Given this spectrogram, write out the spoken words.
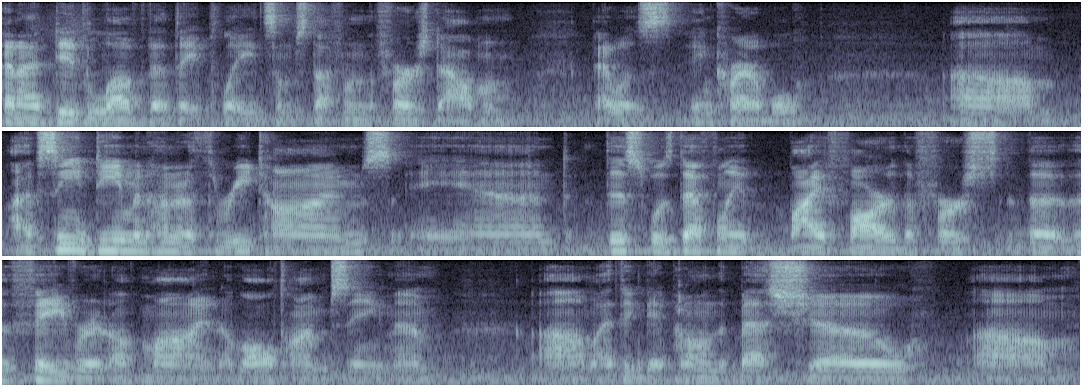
and I did love that they played some stuff from the first album. That was incredible. Um, I've seen Demon Hunter three times, and this was definitely by far the first, the, the favorite of mine of all time seeing them. Um, I think they put on the best show, um,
